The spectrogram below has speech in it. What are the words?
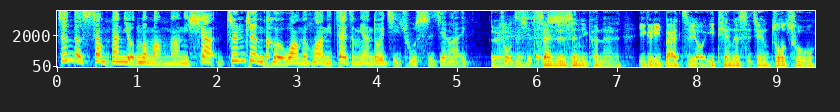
真的上班有那么忙吗？你下真正渴望的话，你再怎么样，你都会挤出时间来做这些东西。甚至是你可能一个礼拜只有一天的时间做出。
